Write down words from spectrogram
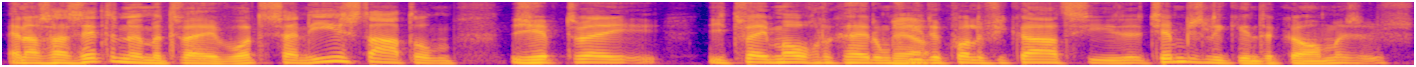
En als AZ de nummer twee wordt, zijn die in staat om... Dus je hebt twee, die twee mogelijkheden om Ja. via de kwalificatie... de Champions League in te komen. Is,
